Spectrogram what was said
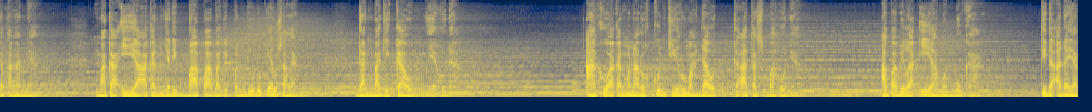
ke tangannya, maka ia akan menjadi bapa bagi penduduk Yerusalem dan bagi kaum Yehuda. Aku akan menaruh kunci rumah Daud ke atas bahunya. Apabila ia membuka, tidak ada yang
